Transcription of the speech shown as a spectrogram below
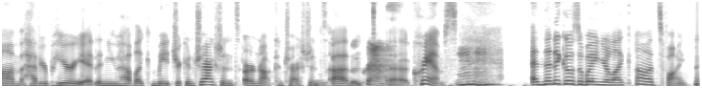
um, have your period and you have like major contractions or not contractions, um, cramps. Mm-hmm. Uh, and then it goes away, and you're like, oh, it's fine.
